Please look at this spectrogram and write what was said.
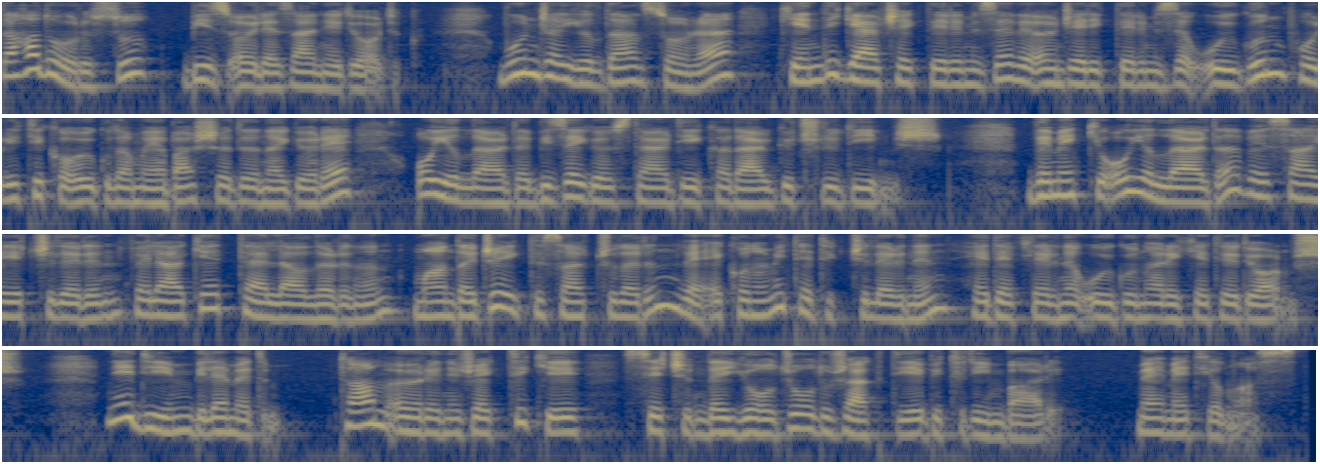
Daha doğrusu biz öyle zannediyorduk. Bunca yıldan sonra kendi gerçeklerimize ve önceliklerimize uygun politika uygulamaya başladığına göre o yıllarda bize gösterdiği kadar güçlü değilmiş. Demek ki o yıllarda vesayetçilerin, felaket tellallarının, mandacı iktisatçıların ve ekonomi tetikçilerinin hedeflerine uygun hareket ediyormuş. Ne diyeyim bilemedim. Tam öğrenecekti ki seçimde yolcu olacak diye bitireyim bari. Mehmet Yılmaz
